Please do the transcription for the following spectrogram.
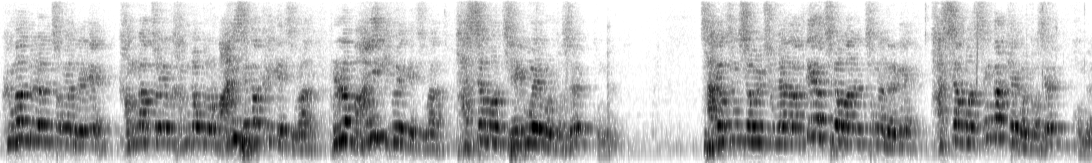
그만두려는 청년들에게 감각적이고 감정적으로 많이 생각했겠지만 물론 많이 기도했겠지만 다시 한번 재고해 볼 것을 고민. 자격증 시험을 준비하다가 때려치려고 하는 청년들에게 다시 한번 생각해 볼 것을 고민.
